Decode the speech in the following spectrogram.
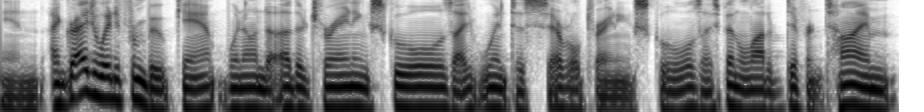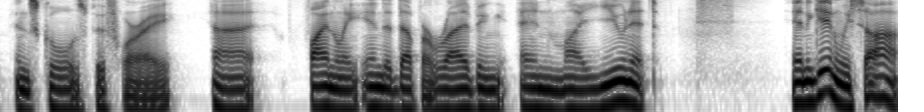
And I graduated from boot camp, went on to other training schools. I went to several training schools. I spent a lot of different time in schools before I uh, finally ended up arriving in my unit and again, we saw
